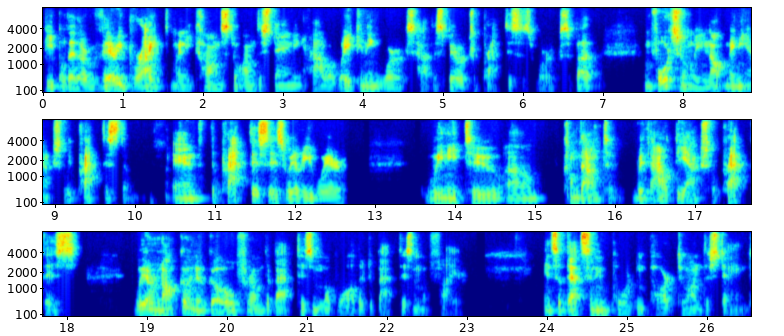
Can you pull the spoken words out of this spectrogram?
people that are very bright when it comes to understanding how awakening works, how the spiritual practices works, but unfortunately, not many actually practice them. And the practice is really where we need to um, come down to. Without the actual practice, we are not going to go from the baptism of water to baptism of fire. And so that's an important part to understand.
